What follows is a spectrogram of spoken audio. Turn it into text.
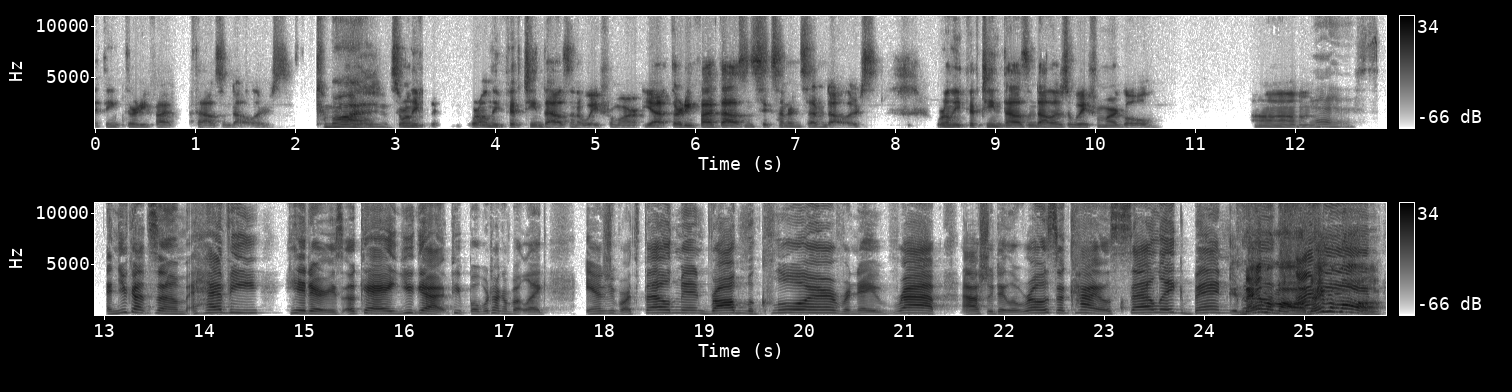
i think $35000 Come on. so we're only we're only fifteen thousand away from our yeah thirty five thousand six hundred seven dollars. We're only fifteen thousand dollars away from our goal. Um, Yes. And you got some heavy hitters, okay? You got people, we're talking about like Andrew Barth Feldman, Rob McClure, Renee Rapp, Ashley De La Rosa, Kyle Selig, Ben. Name Cook. them all. I Name them all.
